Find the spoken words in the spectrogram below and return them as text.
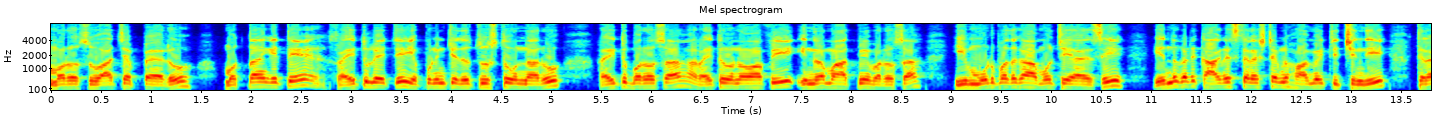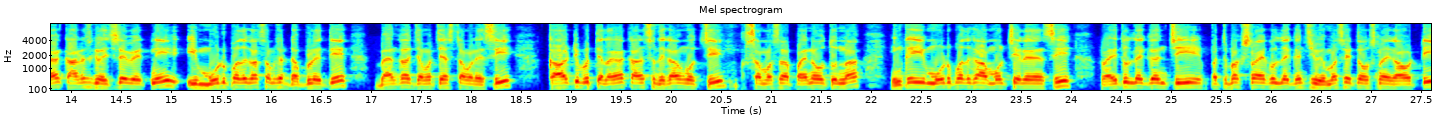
మరో సువా చెప్పారు మొత్తానికైతే రైతులైతే ఎప్పటి నుంచి ఎదురు చూస్తూ ఉన్నారు? రైతు భరోసా రైతు రుణమాఫీ ఇంద్రమ్మ ఆత్మీయ భరోసా ఈ మూడు పథకాలు అమలు చేయాల్సి ఎందుకంటే కాంగ్రెస్ ఎలక్షన్ టైంలో హామీ ఇచ్చింది. తెలంగాణ కాంగ్రెస్ గెలిచిన వేటిని ఈ మూడు పథకాల సంబంధించిన డబ్బులు అయితే బ్యాంకులో జమ చేస్తామనేసి కాబట్టి ఇప్పుడు తెలంగాణ కాంగ్రెస్ అధికారం వచ్చి సంవత్సరం పైన అవుతున్నా ఇంకా ఈ మూడు పథకాలు అమలు చేయలేదనేసి రైతుల దగ్గర నుంచి ప్రతిపక్ష నాయకుల దగ్గర నుంచి విమర్శ అయితే వస్తున్నాయి కాబట్టి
